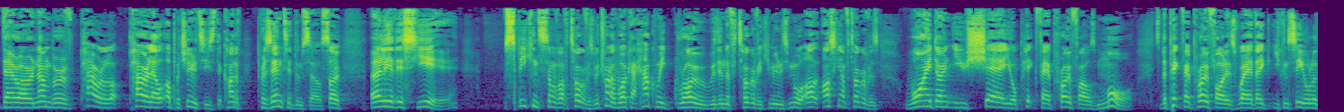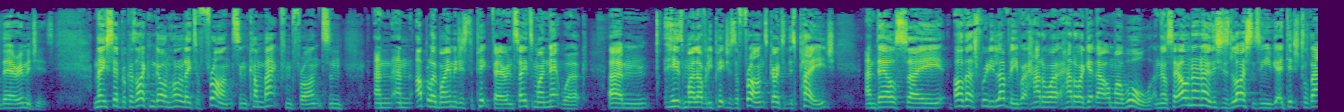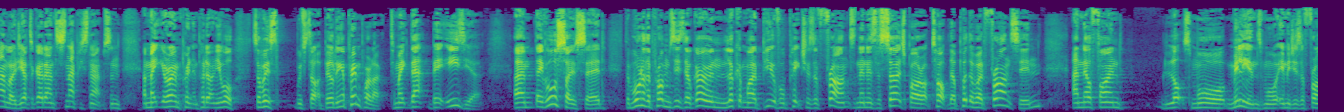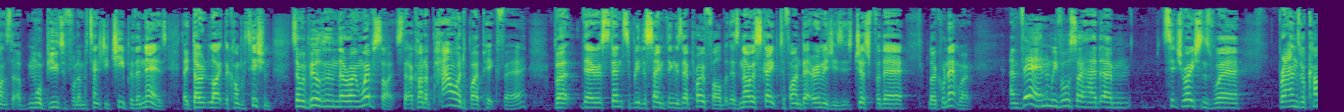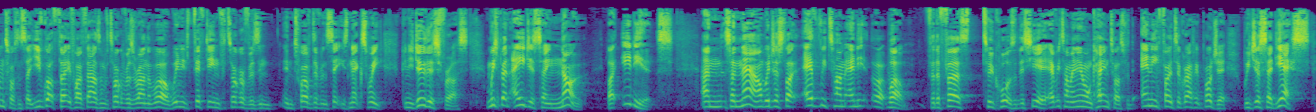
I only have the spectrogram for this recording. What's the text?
there are a number of parallel, parallel opportunities that kind of presented themselves. So earlier this year, speaking to some of our photographers, we're trying to work out how can we grow within the photography community more. Asking our photographers, why don't you share your Picfair profiles more? So the Picfair profile is where they, you can see all of their images. And they said, because I can go on holiday to France and come back from France and, and, and upload my images to Picfair and say to my network, um, here's my lovely pictures of France, go to this page. And they'll say, "Oh, that's really lovely, but how do I how do I get that on my wall?" And they'll say, "Oh, no, no, this is licensing. You get a digital download. You have to go down to Snappy Snaps and, and make your own print and put it on your wall." So we've we've started building a print product to make that bit easier. Um, they've also said that one of the problems is they'll go and look at my beautiful pictures of France, and then there's the search bar up top. They'll put the word France in, and they'll find lots more, millions more images of France that are more beautiful and potentially cheaper than theirs. They don't like the competition. So we're building them their own websites that are kind of powered by Picfair, but they're ostensibly the same thing as their profile, but there's no escape to find better images. It's just for their local network. And then we've also had um, situations where brands will come to us and say, You've got 35,000 photographers around the world. We need 15 photographers in, in 12 different cities next week. Can you do this for us? And we spent ages saying no, like idiots. And so now we're just like, every time any, uh, well, for the first two quarters of this year, every time anyone came to us with any photographic project, we just said yes,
